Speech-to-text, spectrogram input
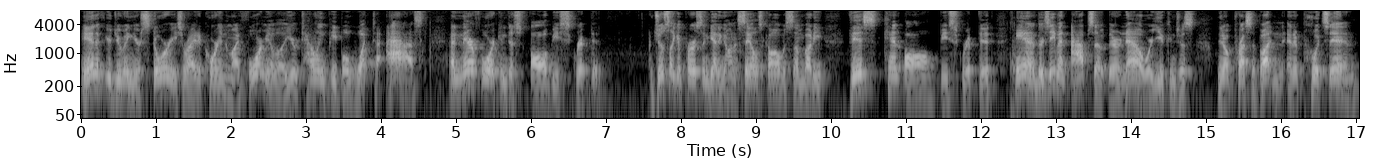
And if you're doing your stories right, according to my formula, you're telling people what to ask, and therefore it can just all be scripted. Just like a person getting on a sales call with somebody, this can all be scripted. And there's even apps out there now where you can just you know press a button and it puts in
